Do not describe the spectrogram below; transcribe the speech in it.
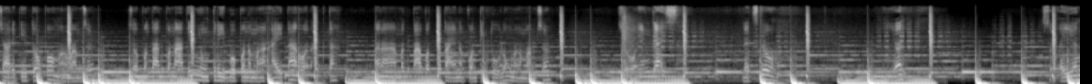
charity ito po mga mamsir. So puntahan po natin yung tribo po ng mga Aita or Agta para magpabot po tayo ng konting tulong mga mamsir. So ayun guys, let's go! Yun. So ayun,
